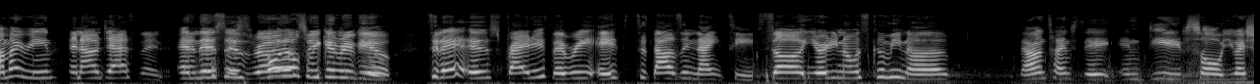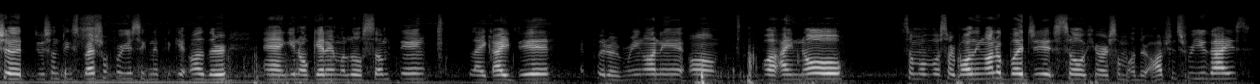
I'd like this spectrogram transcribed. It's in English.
I'm Irene. And I'm Jasmine. And, and this, this, is Royals Week in Review. Today is Friday, February 8th, 2019. So you already know what's coming up. Valentine's Day, indeed. So you guys should do something special for your significant other and, you know, get him a little something like I did. I put a ring on it. Um, But I know some of us are balling on a budget, so here are some other options for you guys.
